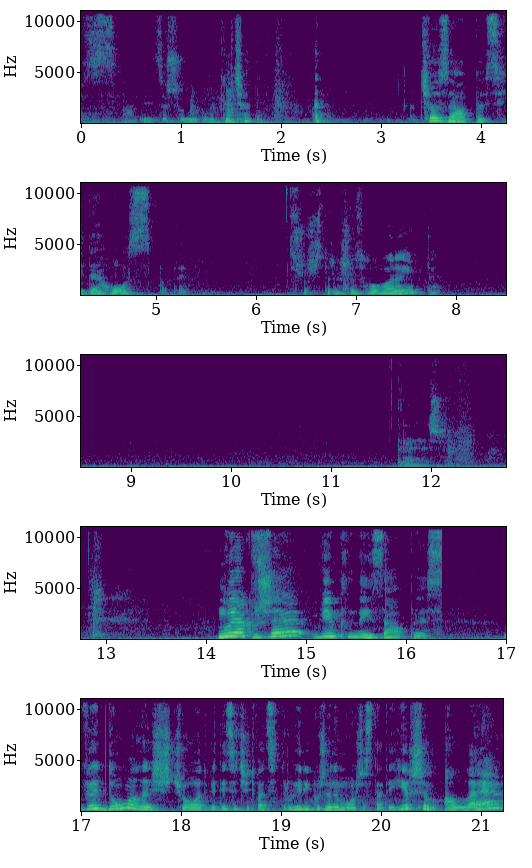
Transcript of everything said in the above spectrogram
Господи, це що ми виключати? А, а чого запис йде, господи? Що ж треба щось говорити? Треш. Ну, як вже вімкнений запис. Ви думали, що 2022 рік вже не може стати гіршим, але,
